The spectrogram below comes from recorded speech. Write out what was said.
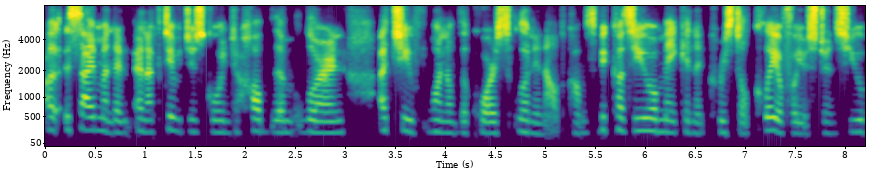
uh, assignment and activity is going to help them learn, achieve one of the course learning outcomes, because you are making it crystal clear for your students. You,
